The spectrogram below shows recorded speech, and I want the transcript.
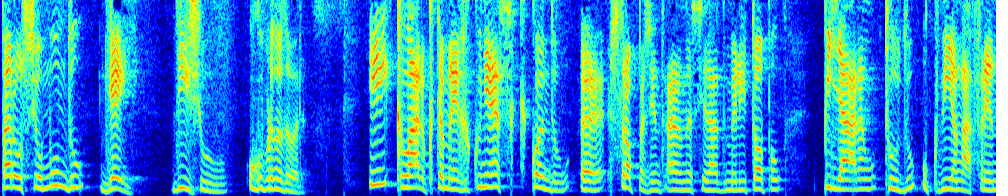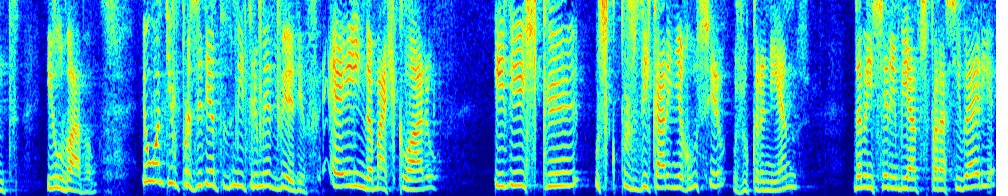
para o seu mundo gay, diz o, o governador. E, claro, que também reconhece que quando uh, as tropas entraram na cidade de Melitopol, pilharam tudo o que viam à frente e levavam. O antigo presidente Dmitry Medvedev é ainda mais claro e diz que os que prejudicarem a Rússia, os ucranianos, devem ser enviados para a Sibéria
